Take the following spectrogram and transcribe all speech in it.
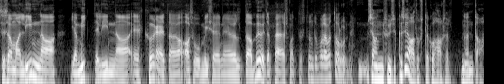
seesama linna ja mittelinna ehk hõreda asumise nii-öelda möödapääsmatus tundub olevat oluline. see on füüsikaseaduste kohaselt nõnda,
